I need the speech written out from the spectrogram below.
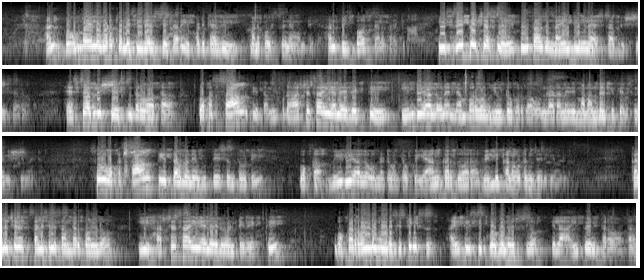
అండ్ బొంబాయిలో కూడా కొన్ని సీరియల్స్ చేశారు. ఇప్పటికీ అవి మనకు వస్తూనే ఉంటాయి. And Big Boss celebrity. ఈ శ్రీ పిక్చర్స్ని టూ థౌజండ్ నైన్టీన్లో ఎస్టాబ్లిష్ చేశారు. ఎస్టాబ్లిష్ చేసిన తర్వాత ఒక సాంగ్ తీద్దాం ఇప్పుడు హర్ష సాయి అనే వ్యక్తి ఇండియాలోనే నెంబర్ వన్ యూట్యూబర్గా ఉన్నాడు అనేది మనందరికీ తెలిసిన విషయమే. సో ఒక సాంగ్ తీద్దామనే ఉద్దేశంతో ఒక మీడియాలో ఉన్నటువంటి ఒక యాంకర్ ద్వారా వెళ్ళి కలవటం జరిగింది. కలిసిన కలిసిన సందర్భంలో ఈ హర్ష సాయి అనేటువంటి వ్యక్తి ఒక రెండు మూడు సిట్టింగ్స్ ఐటీసీ కోహినూర్స్లో ఇలా అయిపోయిన తర్వాత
